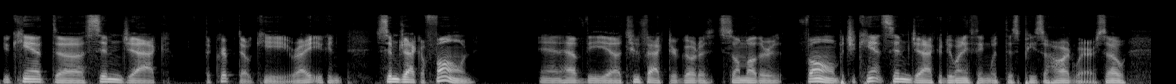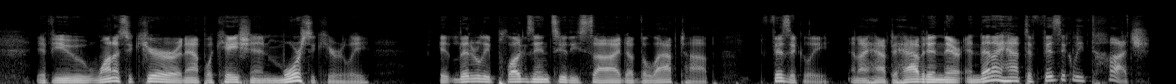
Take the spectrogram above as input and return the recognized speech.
you can't uh, sim jack the crypto key, right? You can sim jack a phone and have the uh, two factor go to some other phone, but you can't sim jack or do anything with this piece of hardware. So if you want to secure an application more securely, it literally plugs into the side of the laptop physically, and I have to have it in there, and then I have to physically touch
